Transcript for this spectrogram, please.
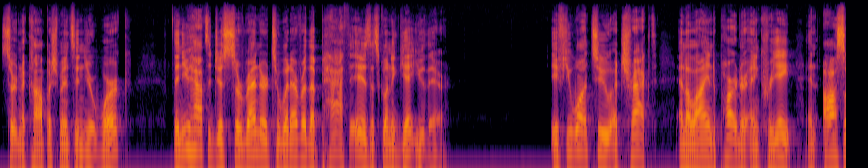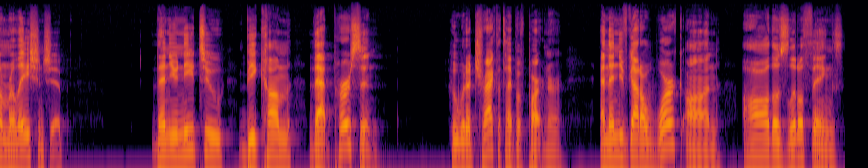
certain accomplishments in your work, then you have to just surrender to whatever the path is that's going to get you there. If you want to attract an aligned partner and create an awesome relationship, then you need to become that person who would attract the type of partner. And then you've got to work on all those little things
